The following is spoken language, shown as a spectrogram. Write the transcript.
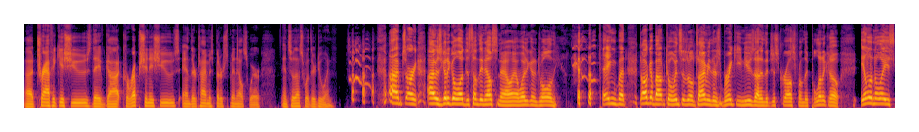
uh, traffic issues, they've got corruption issues, and their time is better spent elsewhere. And so that's what they're doing. I'm sorry. I was going to go on to something else now. I wasn't going to dwell on the thing, but talk about coincidental timing. There's breaking news on it that just crossed from the Politico. Illinois'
